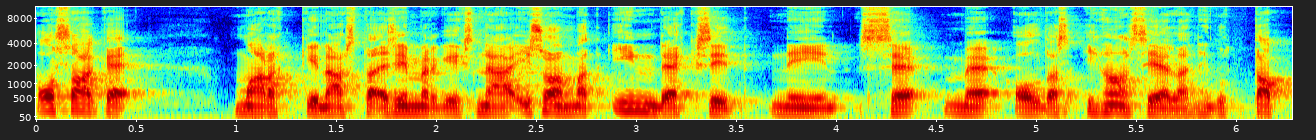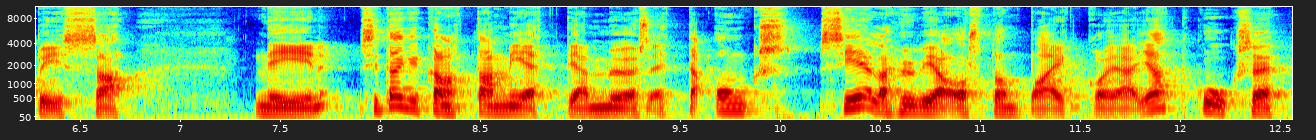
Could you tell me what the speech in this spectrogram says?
osake markkinasta, esimerkiksi nämä isoimmat indeksit, niin se me oltaisiin ihan siellä niin kuin tapissa, niin sitäkin kannattaa miettiä myös, että onko siellä hyviä oston paikkoja, jatkuuko se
